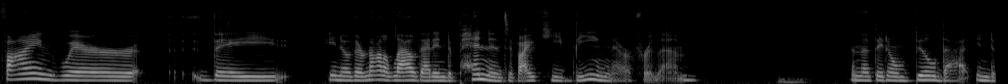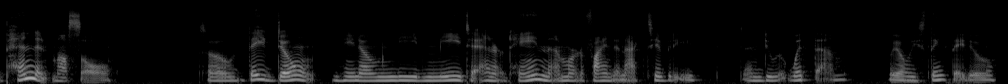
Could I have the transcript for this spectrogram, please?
find where they, you know, they're not allowed that independence if I keep being there for them. And that they don't build that independent muscle. So they don't, you know, need me to entertain them or to find an activity and do it with them. We always think they do.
